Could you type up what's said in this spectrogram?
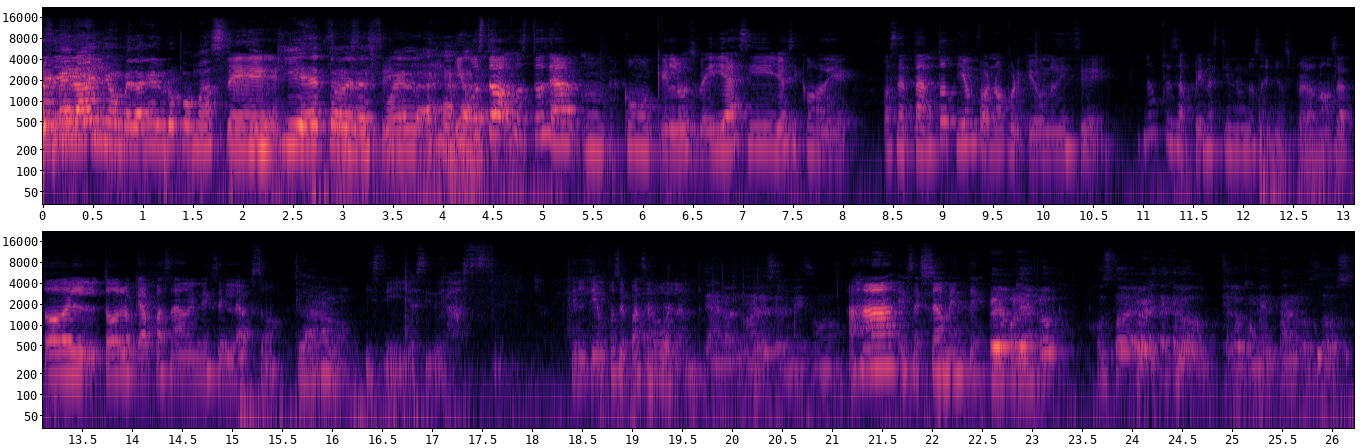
Mi primer sí. año me dan el grupo más Sí. inquieto Sí, de la escuela. Y justo, justo, o sea, mm, como que los veía así, yo así como de, o sea, tanto tiempo, ¿no? Porque uno dice, no, pues apenas tiene unos años, pero no, o sea, todo el, todo lo que ha pasado en ese lapso. Claro. Y sí, yo así de, ah. El tiempo se pasa volando. Ya no, no eres el mismo, ¿no? Ajá, exactamente. Pero por ejemplo, justo ahorita que lo, que lo comentan los dos,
